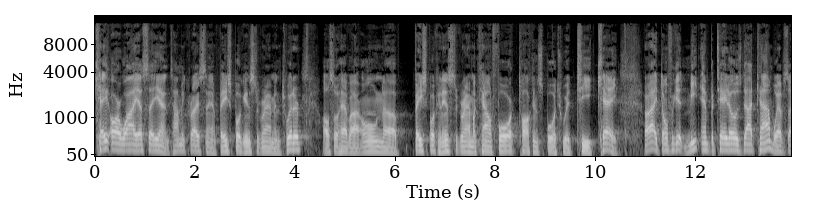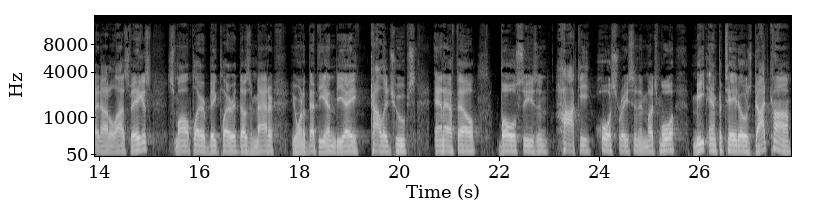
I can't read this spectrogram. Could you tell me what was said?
K-R-Y-S-A-N, Tommy Krysan, Facebook, Instagram, and Twitter. Also have our own, uh, Facebook and Instagram account for Talking Sports with TK. All right, don't forget meatandpotatoes.com, website out of Las Vegas. Small player, big player, it doesn't matter. You want to bet the NBA, college hoops, NFL, bowl season, hockey, horse racing, and much more. Meatandpotatoes.com,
